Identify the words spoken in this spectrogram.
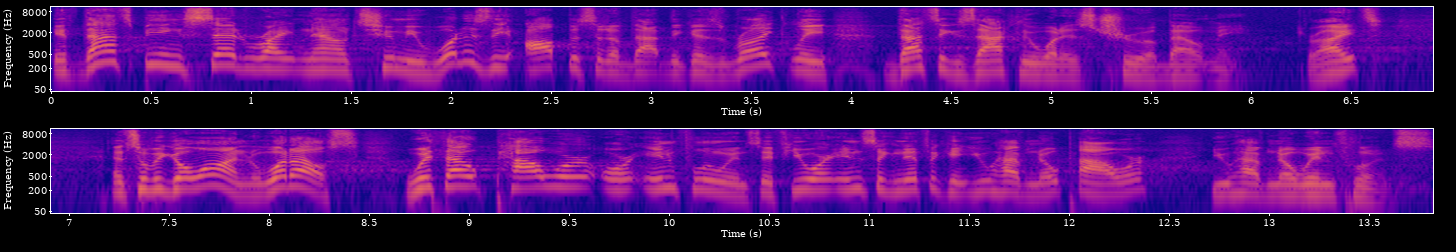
if that's being said right now to me, what is the opposite of that? Because likely that's exactly what is true about me, right? And so we go on. What else? Without power or influence. If you are insignificant, you have no power, you have no influence.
